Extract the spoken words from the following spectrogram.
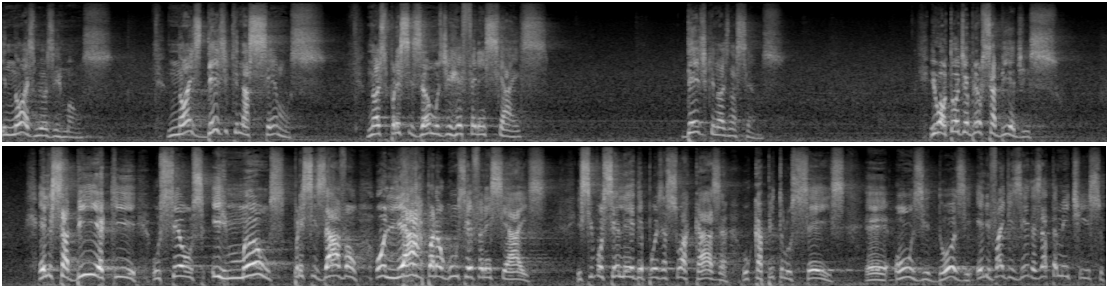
E nós, meus irmãos, nós, desde que nascemos, nós precisamos de referenciais. Desde que nós nascemos. E o autor de Hebreus sabia disso. Ele sabia que os seus irmãos precisavam olhar para alguns referenciais. E se você ler depois na sua casa o capítulo 6, é, 11 e 12, ele vai dizer exatamente isso.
